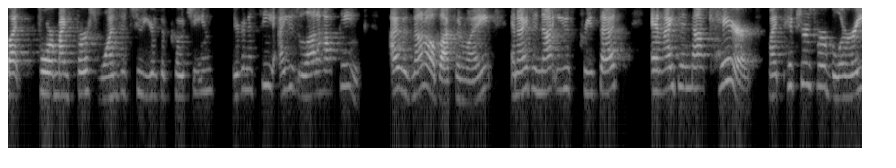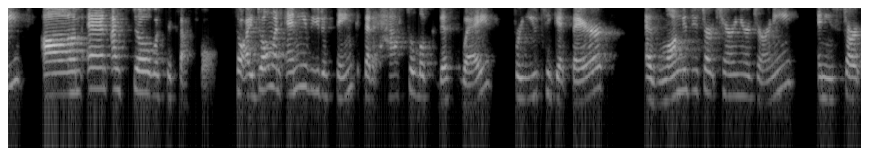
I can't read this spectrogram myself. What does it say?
But for my first one to two years of coaching, you're going to see I used a lot of hot pink. I was not all black and white, and I did not use presets, and I did not care. My pictures were blurry, um, and I still was successful. So I don't want any of you to think that it has to look this way for you to get there. As long as you start sharing your journey and you start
